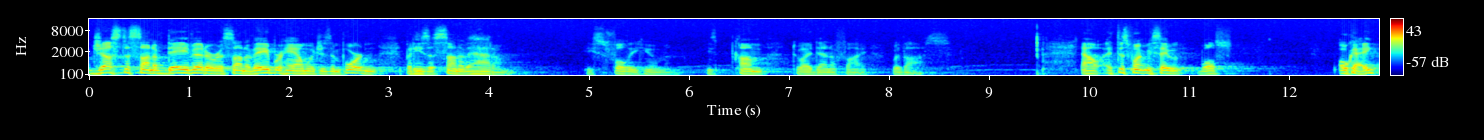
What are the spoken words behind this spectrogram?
just a son of David or a son of Abraham, which is important, but he's a son of Adam. He's fully human. He's come to identify with us. Now, at this point, we say, well, Okay,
